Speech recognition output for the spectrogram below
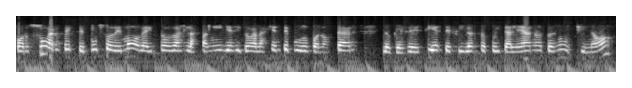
por suerte se puso de moda y todas las familias y toda la gente pudo conocer lo que se decía este filósofo italiano Tonucci, ¿no?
